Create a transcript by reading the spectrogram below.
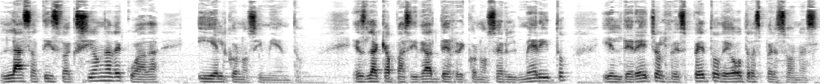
la satisfacción adecuada y el conocimiento. Es la capacidad de reconocer el mérito y el derecho al respeto de otras personas,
